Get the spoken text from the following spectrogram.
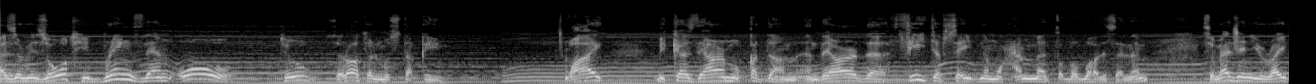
As a result He brings them all to Sirat al-Mustaqim. Why? Because they are muqaddam and they are the feet of Sayyidina Muhammad So imagine you write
